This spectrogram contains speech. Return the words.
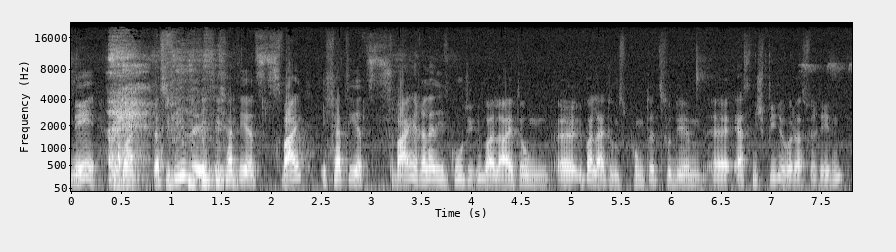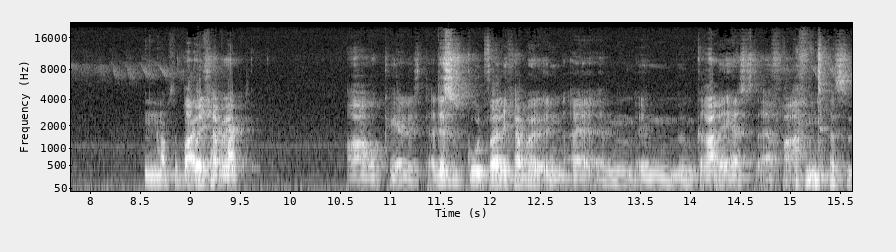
Nee, aber das Fiese ist, ich hatte jetzt zwei, ich hatte jetzt zwei relativ gute Überleitungen, äh, Überleitungspunkte zu dem äh, ersten Spiel, über das wir reden. Mhm, Hast du beide verpackt? Ah, okay, alles klar. Das ist gut, weil ich habe in, äh, im, gerade erst erfahren, dass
